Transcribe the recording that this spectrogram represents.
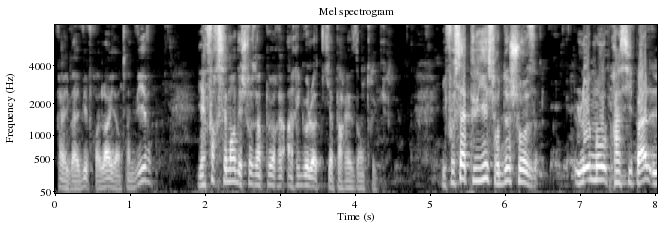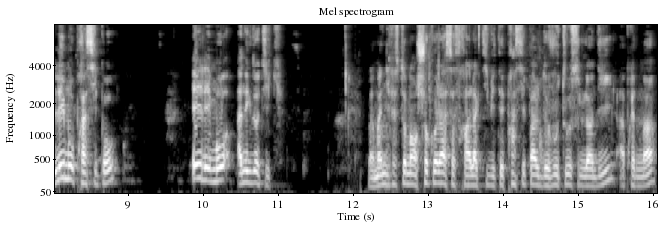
Enfin, il va vivre là, il est en train de vivre. Il y a forcément des choses un peu ri- rigolotes qui apparaissent dans le truc. Il faut s'appuyer sur deux choses le mot principal, les mots principaux et les mots anecdotiques. Ben, manifestement, chocolat, ça sera l'activité principale de vous tous lundi, après-demain.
